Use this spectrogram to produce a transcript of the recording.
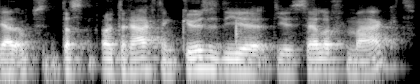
ja, dat is uiteraard een keuze die je, die je zelf maakt.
